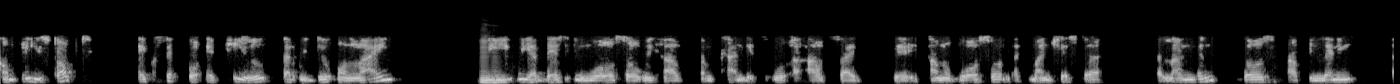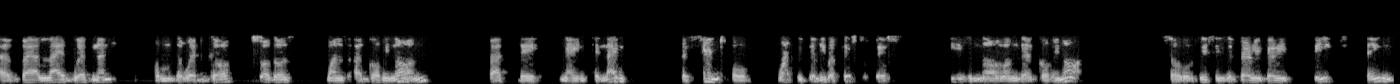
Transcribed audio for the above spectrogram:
completely stopped, except for a few that we do online. Mm-hmm. We, we are based in Walsall. We have some candidates who are outside the town of Walsall, like Manchester, uh, London. Those have been learning uh, via live webinar from the word go. So those ones are going on, but the 99% of what we deliver face to face is no longer going on. So this is a very, very big thing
